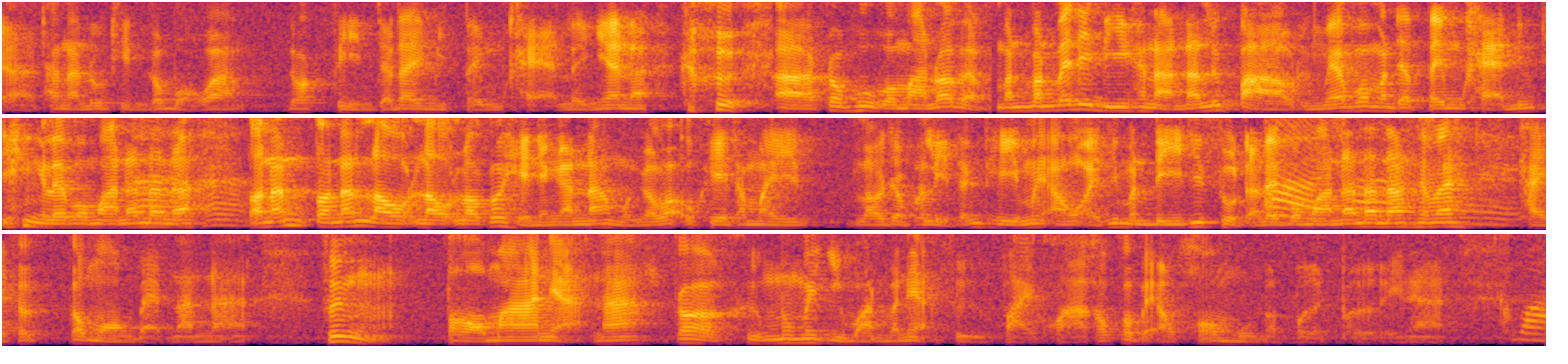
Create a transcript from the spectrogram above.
อ่าท่านอนุทินก็บอกว่าวัคซีนจะได้มีเต็มแขนอะไรเงี้ยนะก็คืออ่าก็พูดประมาณว่าแบบมันมันไม่ได้ดีขนาดนั้นหรือเปล่า ถึงแม้ว่ามันจะเต็มแขนจริงๆอะไรประมาณนั้นนะนะอ่าอ่าตอนนั้นตอนนั้นเราเราเราก็เห็นอย่างนั้นนะเหมือนกับว่าโอเคทำไมเราจะผลิตทั้งทีไม่เอาไอ้ที่มันดีที่สุดอะไรประมาณนั้นนะนะใช่ไหมใครก็ก็มองแบบนั้นนะฮะซึ่ง ต่อมาเนี่ยนะก็คือเมื่อไม่กี่วันมาเนี่ยสื่อฝ่ายขวาเขาก็ไปเอาข้อมูลมาเปิดเผยนะฮะว่า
